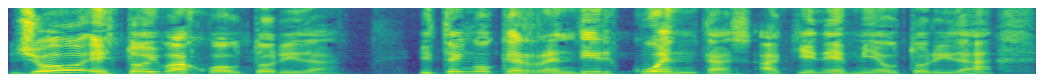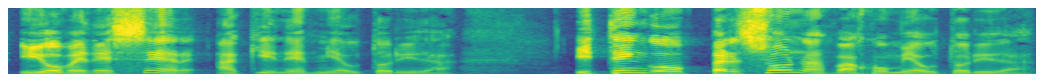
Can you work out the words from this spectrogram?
Yo estoy bajo autoridad y tengo que rendir cuentas a quien es mi autoridad y obedecer a quien es mi autoridad. Y tengo personas bajo mi autoridad.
